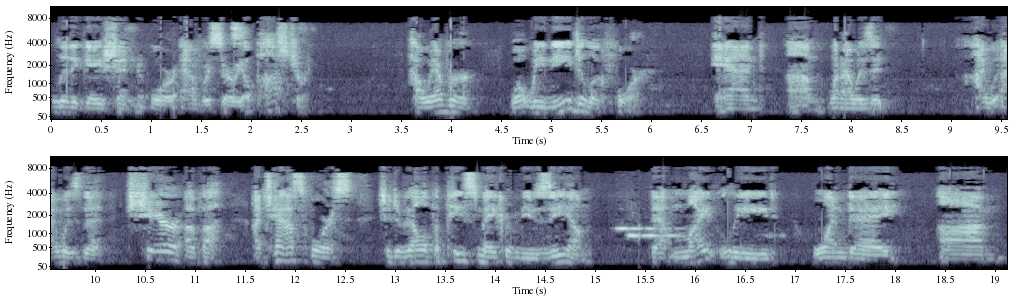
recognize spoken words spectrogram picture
litigation or adversarial posturing. However, what we need to look for, and um, when I was at, I, I was the chair of a, a task force to develop a peacemaker museum that might lead one day, um,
